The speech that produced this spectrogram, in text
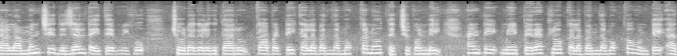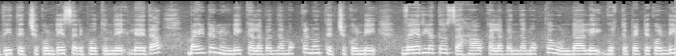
చాలా మంచి రిజల్ట్ అయితే మీకు చూడగలుగుతారు. కాబట్టి కలబంద మొక్కను తెచ్చుకోండి. అంటే మీ పెరట్లో కలబంద మొక్క ఉంటే అది తెచ్చుకుంటే సరిపోతుంది. లేదా బయట నుండి కలబంద మొక్కను తెచ్చుకోండి. వేర్లతో సహా కలబంద మొక్క ఉండాలి. గుర్తుపెట్టుకోండి.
